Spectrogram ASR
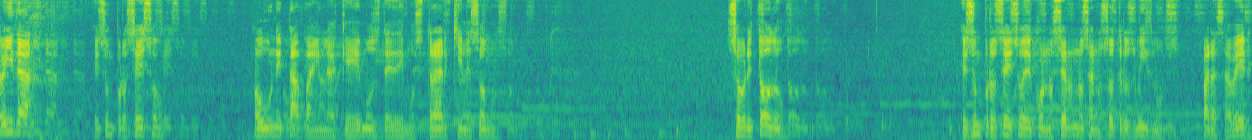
vida es un proceso o una etapa en la que hemos de demostrar quiénes somos. Sobre todo, es un proceso de conocernos a nosotros mismos para saber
